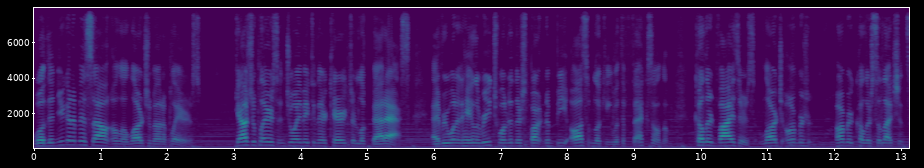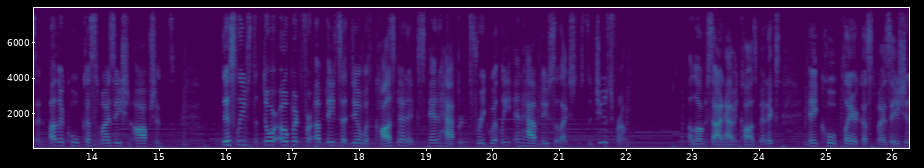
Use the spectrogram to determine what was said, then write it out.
well then you're gonna miss out on a large amount of players. Casual players enjoy making their character look badass. Everyone in Halo Reach wanted their Spartan to be awesome looking with effects on them, colored visors, large armor, armor color selections, and other cool customization options. This leaves the door open for updates that deal with cosmetics and happen frequently and have new selections to choose from. Alongside having cosmetics and cool player customization,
